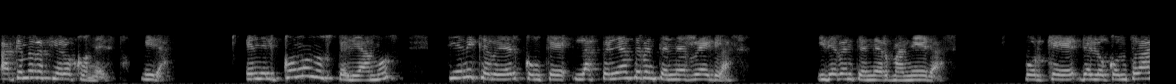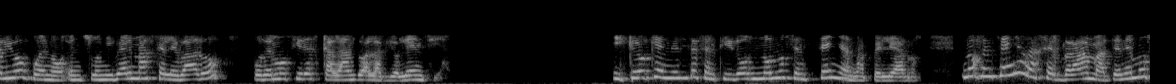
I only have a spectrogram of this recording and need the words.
¿a qué me refiero con esto? Mira, en el cómo nos peleamos, tiene que ver con que las peleas deben tener reglas y deben tener maneras, porque de lo contrario, bueno, en su nivel más elevado podemos ir escalando a la violencia. Y creo que en este sentido no nos enseñan a pelearnos, nos enseñan a hacer drama, tenemos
